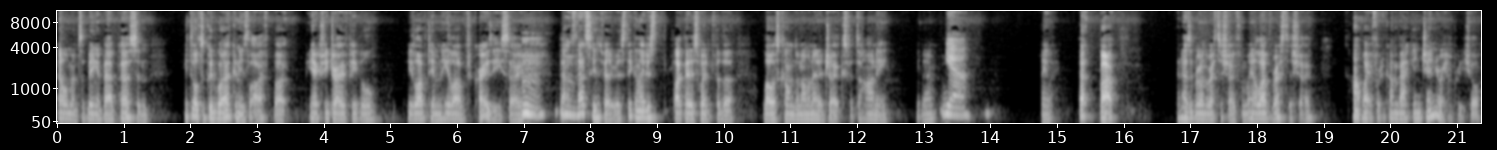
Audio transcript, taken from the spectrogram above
elements of being a bad person, he did lots of good work in his life, but he actually drove people who loved him and he loved crazy. So Mm, that's that seems very realistic, and they just like they just went for the lowest common denominator jokes for Tahani, you know. yeah. Anyway, that but it hasn't ruined the rest of the show for me. I love the rest of the show. Can't wait for it to come back in January. I'm pretty sure.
